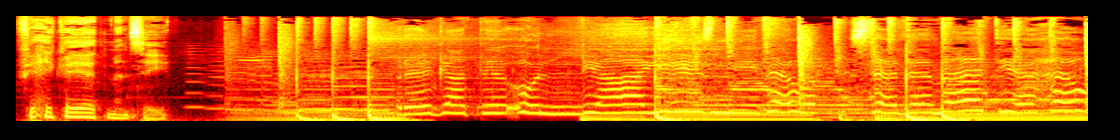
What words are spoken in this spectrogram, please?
في حكايات منسية. رجع تقول لي عايزني دوا سلامات يا هوا.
